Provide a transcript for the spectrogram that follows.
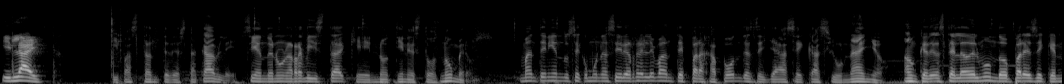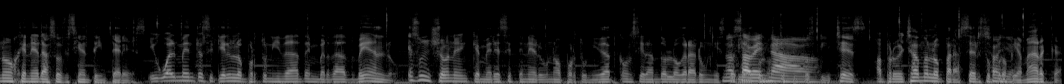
Y light. y bastante destacable, siendo en una revista que no tiene estos números, manteniéndose como una serie relevante para Japón desde ya hace casi un año, aunque de este lado del mundo parece que no genera suficiente interés. Igualmente si tienen la oportunidad, en verdad véanlo. Es un shonen que merece tener una oportunidad considerando lograr una historia sabes con los nada. típicos clichés, aprovechándolo para hacer su propia marca,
